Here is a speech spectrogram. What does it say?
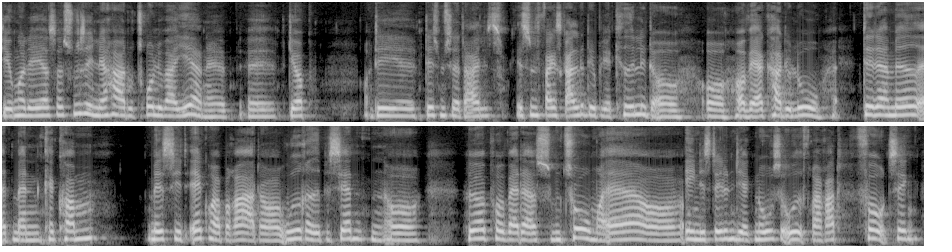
de unge læger. Så jeg synes egentlig, jeg har et utroligt varierende øh, job, og det, øh, det synes jeg er dejligt. Jeg synes faktisk aldrig, det bliver kedeligt at, at, at være kardiolog. Det der med, at man kan komme med sit ekoapparat og udrede patienten og høre på, hvad deres symptomer er, og egentlig stille en diagnose ud fra ret få ting.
